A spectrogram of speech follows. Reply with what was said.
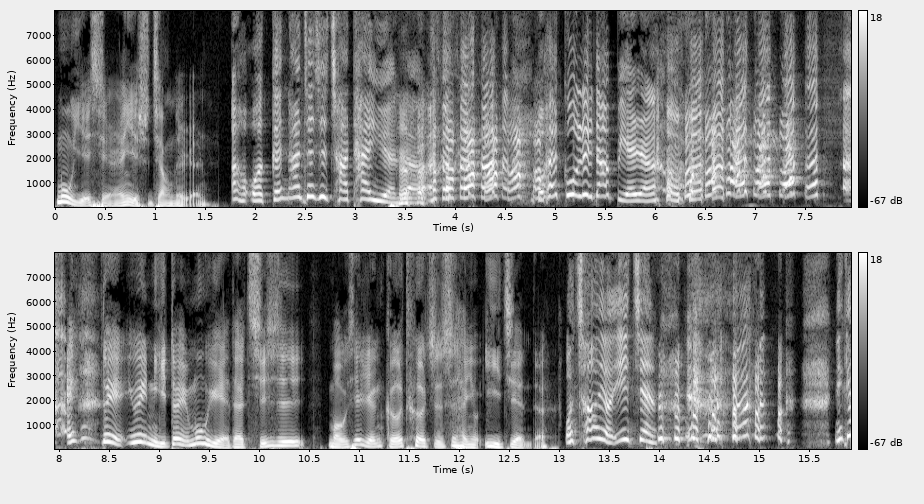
牧野显然也是这样的人啊、哦，我跟他真是差太远了，我还顾虑到别人好吗？哎，对，因为你对牧野的其实某些人格特质是很有意见的，我超有意见。你看，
